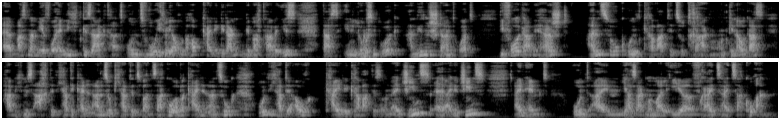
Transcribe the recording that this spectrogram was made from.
Äh, was man mir vorher nicht gesagt hat und wo ich mir auch überhaupt keine Gedanken gemacht habe, ist, dass in Luxemburg an diesem Standort die Vorgabe herrscht, Anzug und Krawatte zu tragen. Und genau das habe ich missachtet. Ich hatte keinen Anzug, ich hatte zwar einen Sakko, aber keinen Anzug und ich hatte auch keine Krawatte, sondern ein Jeans, äh, eine Jeans, ein Hemd und ein, ja sagen wir mal, eher Freizeitsakko an.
